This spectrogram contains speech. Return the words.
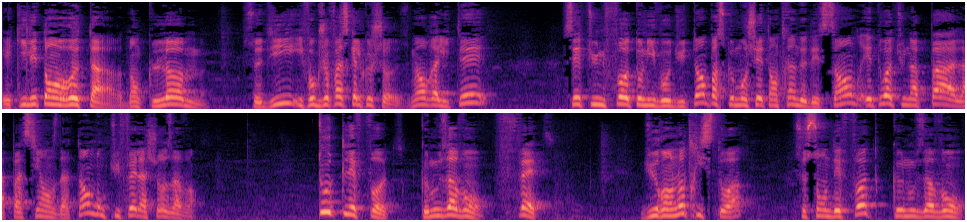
Et qu'il est en retard. Donc l'homme se dit, il faut que je fasse quelque chose. Mais en réalité, c'est une faute au niveau du temps parce que Moshe est en train de descendre et toi tu n'as pas la patience d'attendre, donc tu fais la chose avant toutes les fautes que nous avons faites durant notre histoire, ce sont des fautes que nous avons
